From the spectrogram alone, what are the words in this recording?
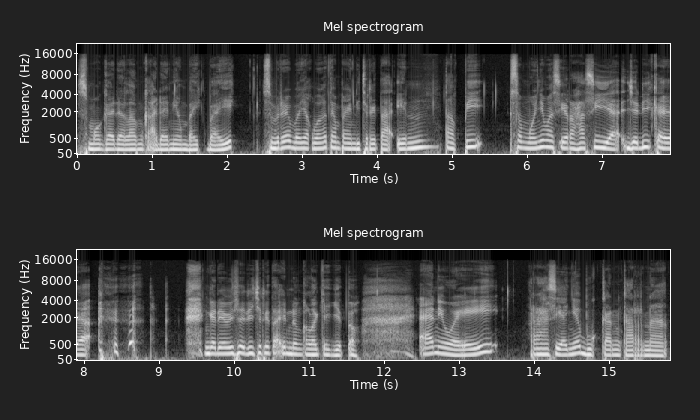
Semoga dalam keadaan yang baik-baik. Sebenarnya banyak banget yang pengen diceritain, tapi semuanya masih rahasia. Jadi kayak nggak yang bisa diceritain dong kalau kayak gitu. Anyway, rahasianya bukan karena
